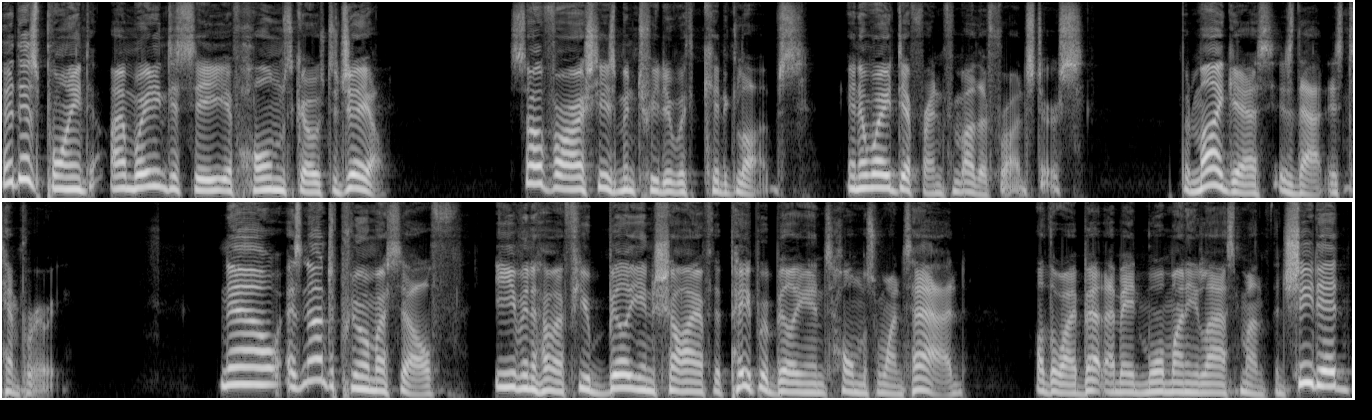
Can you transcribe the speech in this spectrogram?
At this point, I'm waiting to see if Holmes goes to jail. So far, she has been treated with kid gloves, in a way different from other fraudsters. But my guess is that is temporary. Now, as an entrepreneur myself, even if I'm a few billion shy of the paper billions Holmes once had, although I bet I made more money last month than she did,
